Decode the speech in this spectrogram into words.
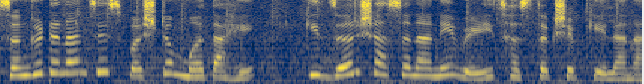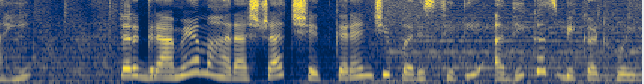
संघटनांचे स्पष्ट मत आहे की जर शासनाने वेळीच हस्तक्षेप केला नाही तर ग्रामीण महाराष्ट्रात शेतकऱ्यांची परिस्थिती अधिकच बिकट होईल.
